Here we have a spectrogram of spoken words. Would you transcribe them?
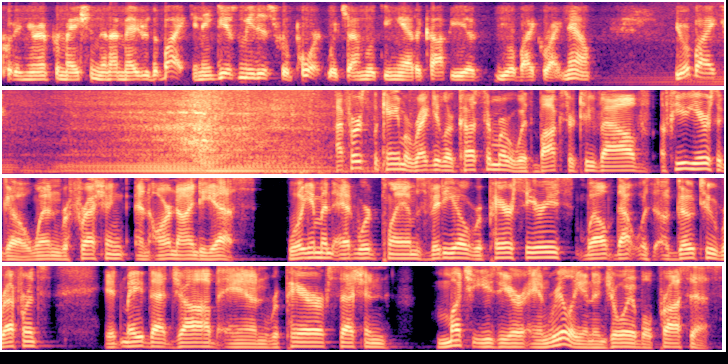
put in your information. Then I measure the bike, and it gives me this report, which I'm looking at a copy of your bike right now. Your bike I first became a regular customer with Boxer 2 valve a few years ago when refreshing an R90S. William and Edward Plam's video repair series, well, that was a go to reference. It made that job and repair session much easier and really an enjoyable process.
